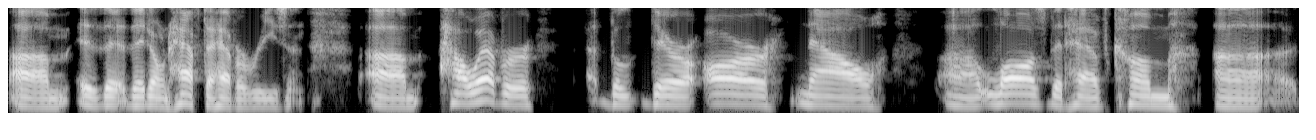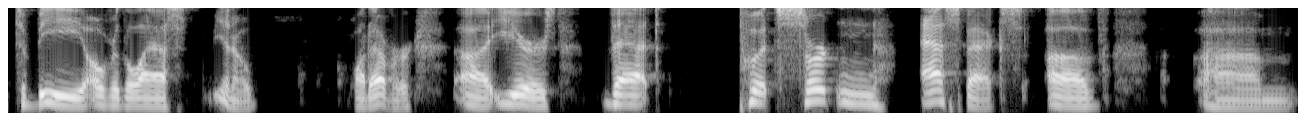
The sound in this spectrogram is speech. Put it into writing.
Um, they, they, don't have to have a reason. Um, however, the, there are now uh, laws that have come uh, to be over the last, you know, whatever uh, years that put certain aspects of um,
